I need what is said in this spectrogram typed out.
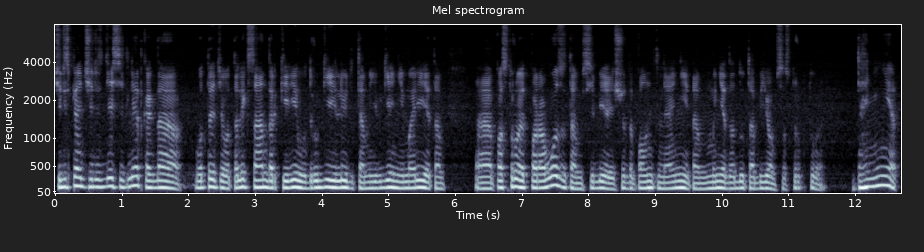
Через 5, через 10 лет, когда вот эти вот Александр, Кирилл и другие люди, там Евгений, Мария, там э, построят паровозы там себе еще дополнительно, они там мне дадут объем со структурой. Да нет.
